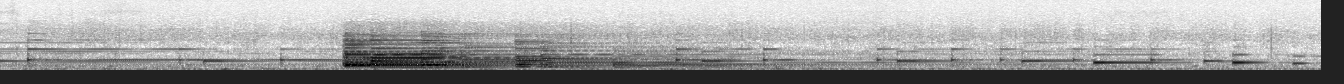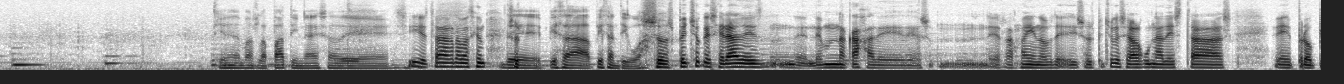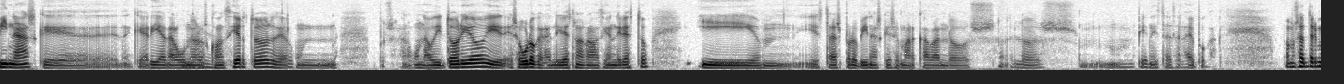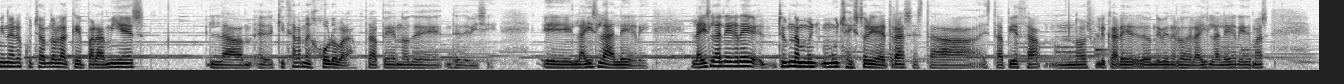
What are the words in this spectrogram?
La pátina esa de... Sí, esta grabación... De pieza, pieza antigua. Sospecho que será de, una caja de, de, de sospecho que será alguna de estas eh, propinas que, que harían alguno de los conciertos, de algún pues, algún auditorio y seguro que era en directo, una grabación en directo y, estas propinas que se marcaban los, los pianistas de la época. Vamos a terminar escuchando la que para mí es la, eh, quizá la mejor obra para piano de, de Debussy. Eh, la Isla Alegre. La Isla Alegre tiene una, mucha historia detrás esta, esta pieza, no explicaré de dónde viene lo de la Isla Alegre y demás,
